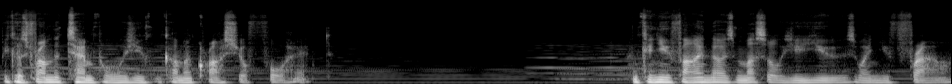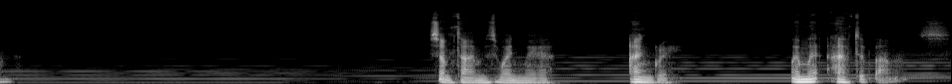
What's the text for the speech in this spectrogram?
Because from the temples you can come across your forehead. And can you find those muscles you use when you frown? Sometimes when we're angry, when we're out of balance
